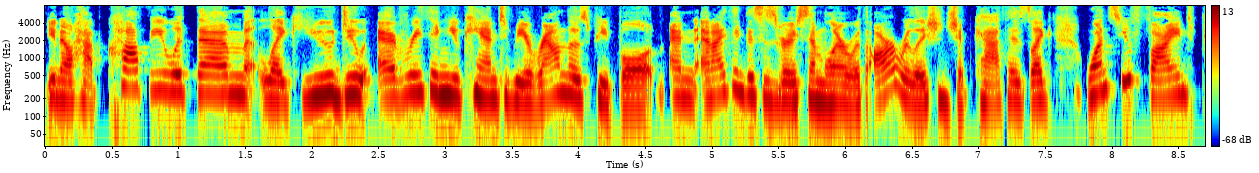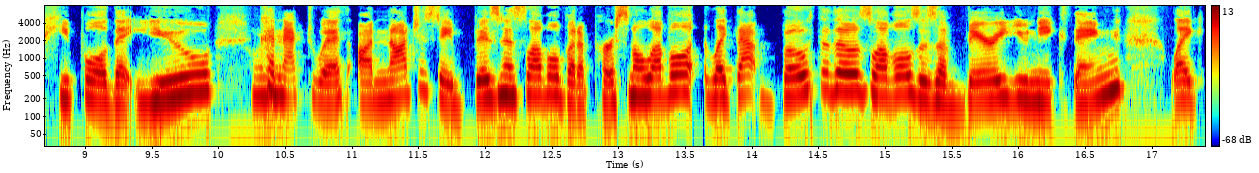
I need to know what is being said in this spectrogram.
you know, have coffee with them. Like you do everything you can to be around those people. And and I think this is very similar with our relationship, Kath, is like once you find people that you mm-hmm. connect with on not just a business level, but a personal level, like that both of those levels is a very unique thing. Like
